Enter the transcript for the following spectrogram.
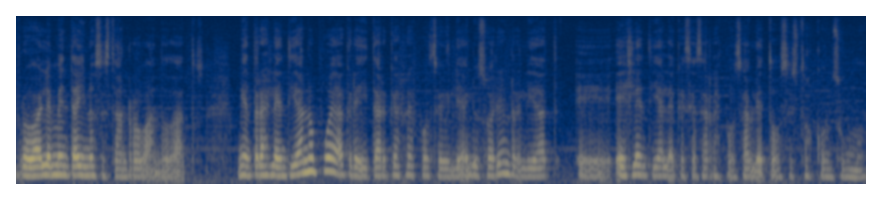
probablemente ahí nos están robando datos. Mientras la entidad no pueda acreditar que es responsabilidad del usuario, en realidad eh, es la entidad la que se hace responsable de todos estos consumos.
